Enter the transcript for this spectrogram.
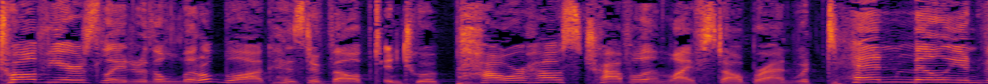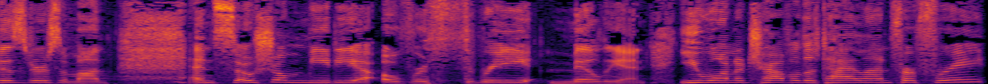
12 years later, the little blog has developed into a powerhouse travel and lifestyle brand with 10 million visitors a month and social media over 3 million. You want to travel to Thailand for free?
